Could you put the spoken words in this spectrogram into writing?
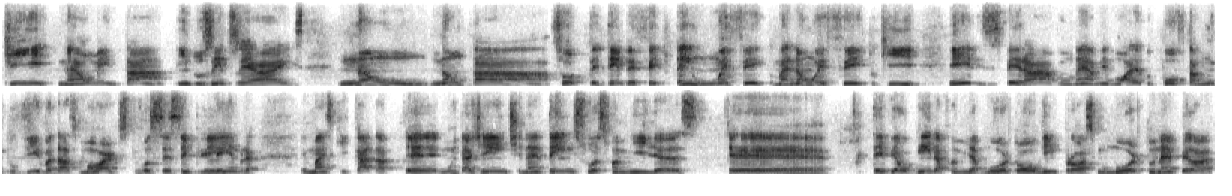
que né, aumentar em 200 reais não não está tendo efeito, tem um efeito, mas não o efeito que eles esperavam, né? A memória do povo está muito viva das mortes que você sempre lembra mas que cada é, muita gente, né, tem em suas famílias é, teve alguém da família morto ou alguém próximo morto, né, pela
